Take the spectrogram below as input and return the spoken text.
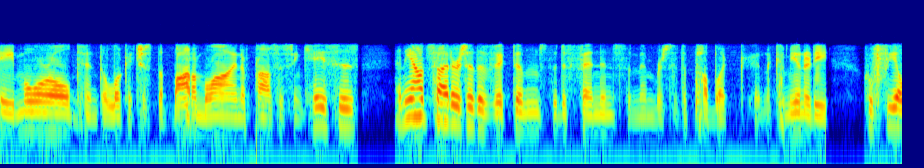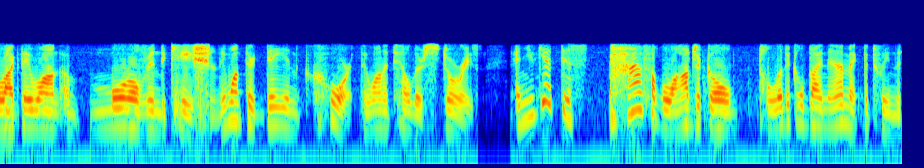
amoral, tend to look at just the bottom line of processing cases. And the outsiders are the victims, the defendants, the members of the public and the community who feel like they want a moral vindication. They want their day in court. They want to tell their stories. And you get this pathological political dynamic between the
